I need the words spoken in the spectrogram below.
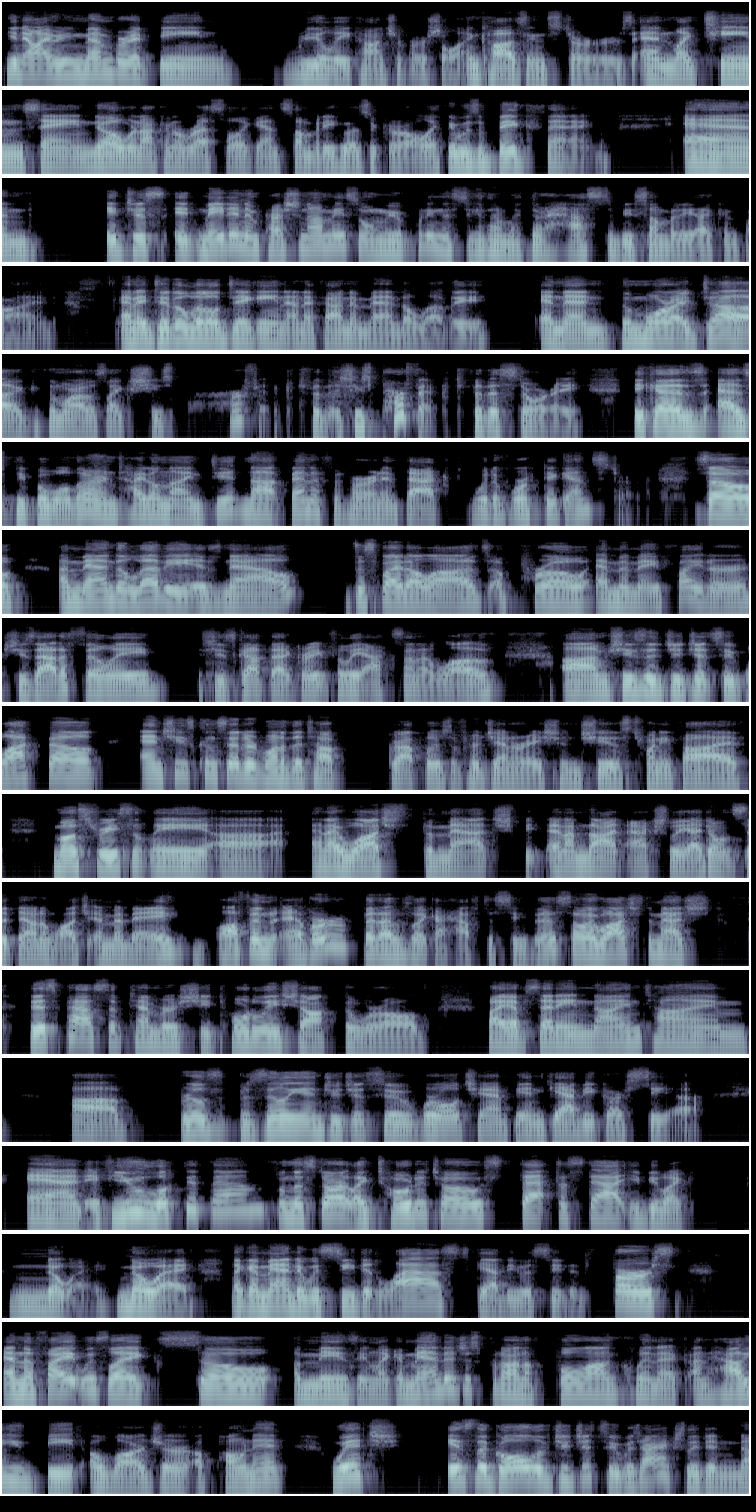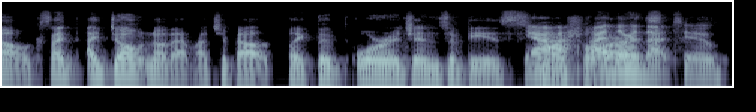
you know, I remember it being really controversial and causing stirs and like teams saying no we're not going to wrestle against somebody who has a girl. Like it was a big thing. And it just it made an impression on me. So when we were putting this together i'm like there has to be somebody i can find. And i did a little digging and i found amanda leve and then the more i dug the more i was like she's perfect for this she's perfect for this story. Because as people will learn title ix did not benefit her and in fact would have worked against her. So Amanda Leve is now, despite all odds, a pro MMA fighter. She's out of Philly. She's got that great Philly accent I love. Um, she's a jiu-jitsu black belt, and she's considered one of the top grapplers of her generation. She is 25. Most recently, uh, and I watched the match, and I'm not actually, I don't sit down and watch MMA often ever, but I was like, I have to see this. So I watched the match this past September. She totally shocked the world by upsetting nine time uh, Brazilian Jiu Jitsu world champion Gabi Garcia. And if you looked at them from the start, like toe to toe, stat to stat, you'd be like, no way, no way. Like Amanda was seated last, Gabi was seated first. And the fight was like so amazing. Like Amanda just put on a full on clinic on how you beat a larger opponent, which is the goal of jujitsu, which I actually didn't know because I, I don't know that much about like the origins of these yeah, martial I arts. learned that too.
